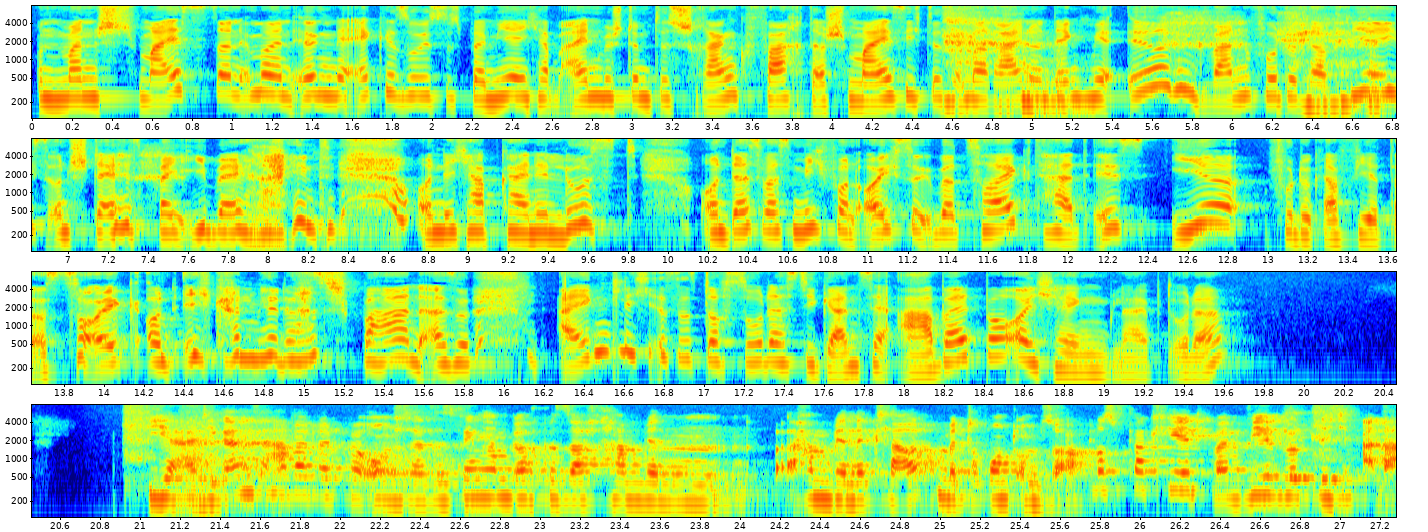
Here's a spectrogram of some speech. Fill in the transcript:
und man schmeißt dann immer in irgendeine Ecke, so ist es bei mir, ich habe ein bestimmtes Schrankfach, da schmeiße ich das immer rein und denke mir, irgendwann fotografiere ich es und stelle es bei Ebay rein und ich habe keine Lust. Und das, was mich von euch so überzeugt hat, ist, ihr fotografiert das Zeug und ich kann mir das sparen. Also eigentlich ist es doch so, dass die ganze Arbeit bei euch hängen bleibt, oder? Ja, die ganze Arbeit bleibt bei uns. Also deswegen haben wir auch gesagt, haben wir, ein, haben wir eine Cloud mit rundum sorglos Paket, weil wir wirklich alle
